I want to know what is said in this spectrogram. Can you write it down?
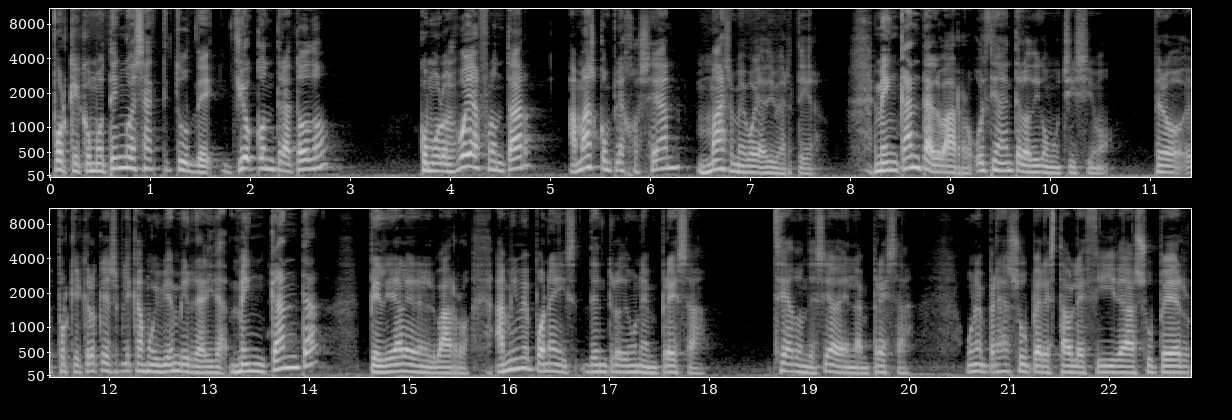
porque como tengo esa actitud de yo contra todo, como los voy a afrontar, a más complejos sean, más me voy a divertir. Me encanta el barro, últimamente lo digo muchísimo pero eh, porque creo que explica muy bien mi realidad. Me encanta pelear en el barro. A mí me ponéis dentro de una empresa, sea donde sea en la empresa, una empresa súper establecida, súper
